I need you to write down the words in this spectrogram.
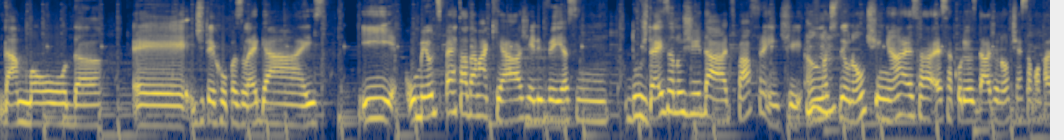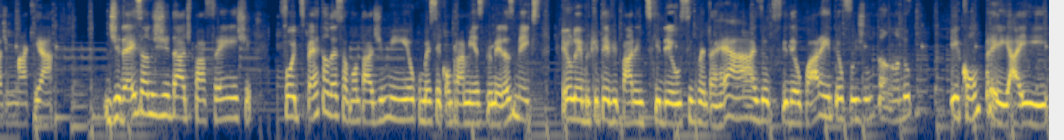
da moda, é, de ter roupas legais. E o meu despertar da maquiagem, ele veio assim, dos 10 anos de idade pra frente. Uhum. Antes eu não tinha essa, essa curiosidade, eu não tinha essa vontade de me maquiar. De 10 anos de idade pra frente, foi despertando essa vontade em mim. Eu comecei a comprar minhas primeiras makes. Eu lembro que teve parentes que deu 50 reais, outros que deu 40. Eu fui juntando e comprei. Aí,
